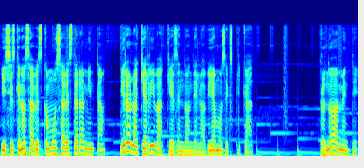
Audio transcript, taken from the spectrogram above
Y si es que no sabes cómo usar esta herramienta, míralo aquí arriba que es en donde lo habíamos explicado. Pero nuevamente,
